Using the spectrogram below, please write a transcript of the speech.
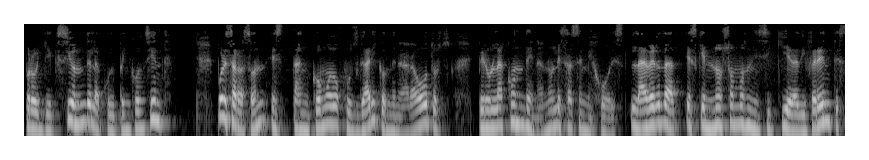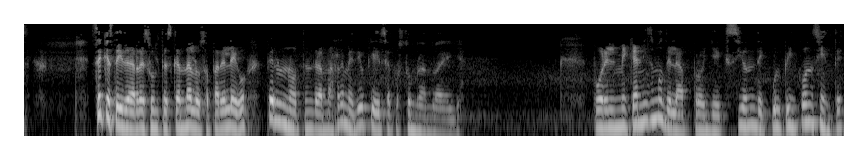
proyección de la culpa inconsciente. Por esa razón es tan cómodo juzgar y condenar a otros, pero la condena no les hace mejores. La verdad es que no somos ni siquiera diferentes. Sé que esta idea resulta escandalosa para el ego, pero no tendrá más remedio que irse acostumbrando a ella. Por el mecanismo de la proyección de culpa inconsciente,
